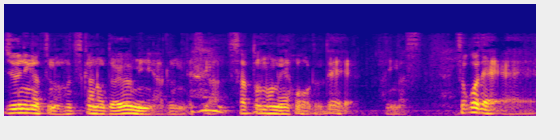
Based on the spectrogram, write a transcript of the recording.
12月の2日の土曜日にあるんですが、はい、里の根ホールであります。そこで、え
